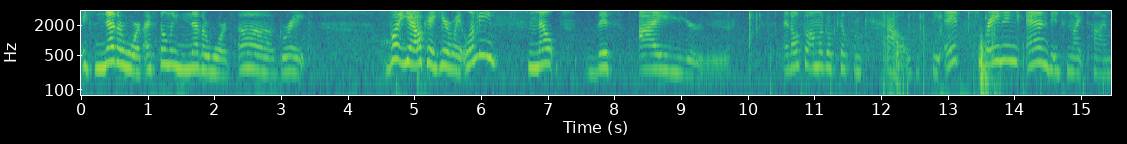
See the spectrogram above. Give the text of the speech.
it's nether wart. I still need nether wart. Uh, great. But yeah, okay, here, wait. Let me smelt this iron. And also, I'm gonna go kill some cows. Let's see. It's raining and it's nighttime.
